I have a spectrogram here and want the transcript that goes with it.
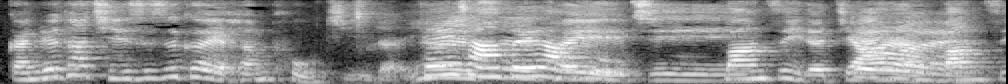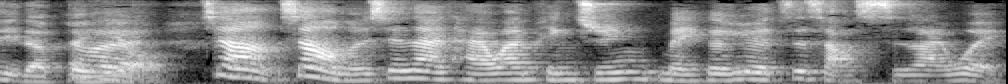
感觉它其实是可以很普及的，非常非常普及，帮自己的家人，帮自己的朋友。像像我们现在台湾平均每个月至少十来位，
